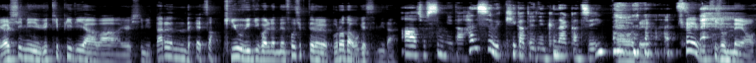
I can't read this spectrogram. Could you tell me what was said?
열심히 위키피디아와 열심히 다른 데에서 기후 위기 관련된 소식들을 물어다 오겠습니다. 아, 좋습니다. 한스 위키가 되는 그날까지. 어, 네. 최 위키 좋네요.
